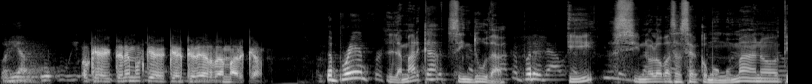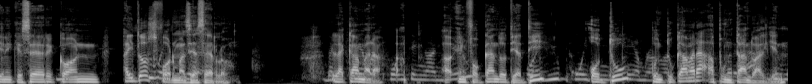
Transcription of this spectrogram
Ok, tenemos que, que crear la marca. La marca, sin duda. Y si no lo vas a hacer como un humano, tiene que ser con... Hay dos formas de hacerlo la cámara enfocándote a ti o tú con tu cámara apuntando a alguien.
